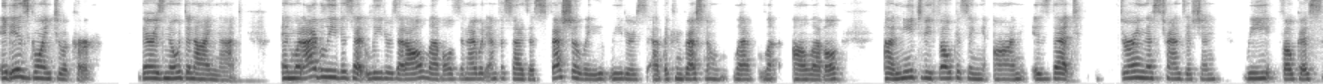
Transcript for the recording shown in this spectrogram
it is going to occur. There is no denying that. And what I believe is that leaders at all levels, and I would emphasize especially leaders at the congressional le uh, level, uh, need to be focusing on is that during this transition, we focus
